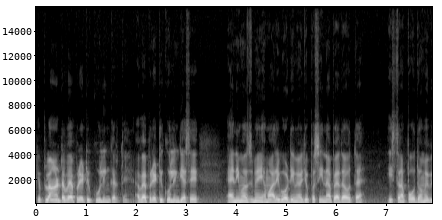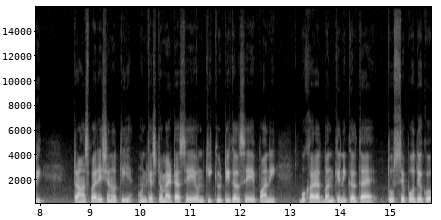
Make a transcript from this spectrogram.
कि प्लांट अवेपरेटिव कूलिंग करते हैं। अवेपरेटिव कूलिंग जैसे एनिमल्स में, हमारी बॉडी में जो पसीना पैदा होता है, इस तरह पौधों में भी ट्रांसपायरेशन होती है। उनके स्टोमेटा से, उनकी क्यूटिकल से पानी बुखारात बन के निकलता है तो उससे पौधे को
